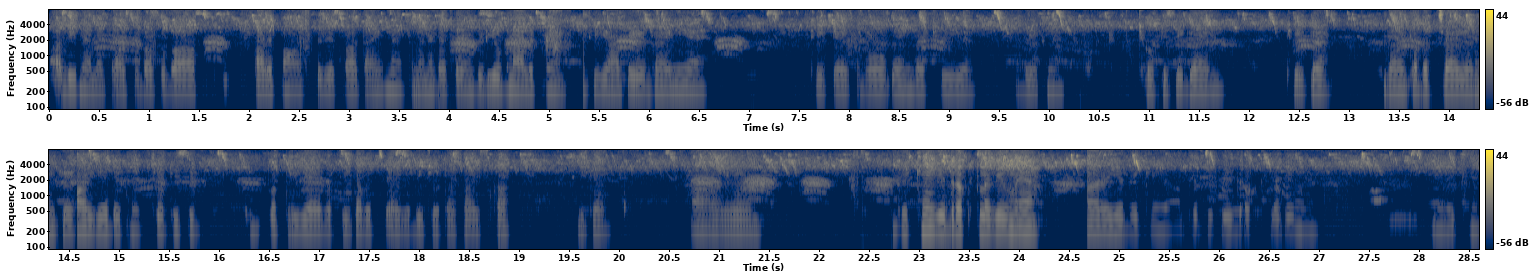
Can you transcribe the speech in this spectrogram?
अभी मैंने कहा सुबह सुबह साढ़े पाँच बजे का टाइम है तो मैंने कहा चलो वीडियो बना लेते हैं। क्योंकि यहाँ पे गाय है ठीक है, वो गाय बैठी हुई है, देख लें। छोटी सी गाय, ठीक है। गाय का बच्चा है, यानी कि और ये देखें छोटी सी बकरी है, बकरी का बच्चा है, ये भी छोटा सा इसका, ठीक है। और देखें, ये दरख्त लगे हुए हैं। और ये देखें, यहाँ पे भी दरख्त लगे हुए हैं। ये देखें।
